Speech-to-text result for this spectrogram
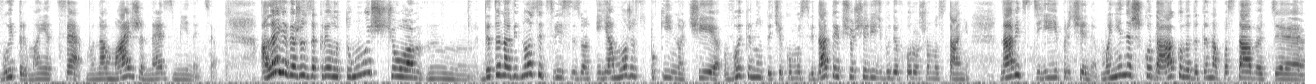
витримає це, вона майже не зміниться. Але я в'яжу з акрилу тому, що дитина відносить свій сезон, і я можу спокійно чи викинути, чи комусь віддати, якщо ще річ буде в хорошому стані. Навіть з цієї причини. Мені не шкода, коли дитина поставить е,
